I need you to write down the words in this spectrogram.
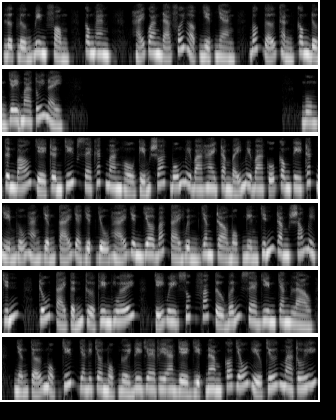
lực lượng biên phòng, công an, hải quan đã phối hợp nhịp nhàng, bóp gỡ thành công đường dây ma túy này. Nguồn tin báo về trên chiếc xe khách mang hồ kiểm soát 43273 của công ty trách nhiệm hữu hạn vận tải và dịch vụ hải dân do bác tài Huỳnh Văn Trò 1969, trú tại tỉnh Thừa Thiên Huế, chỉ huy xuất phát từ bến xe Diên Chăn Lào, nhận chở một chiếc vali cho một người Nigeria về Việt Nam có dấu hiệu chứa ma túy.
